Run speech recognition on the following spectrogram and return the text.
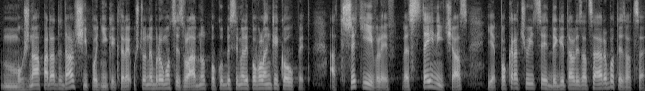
možná padat další podniky, které už to nebudou moci zvládnout, pokud by si měli povolenky koupit. A třetí vliv ve stejný čas je pokračující digitalizace a robotizace.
